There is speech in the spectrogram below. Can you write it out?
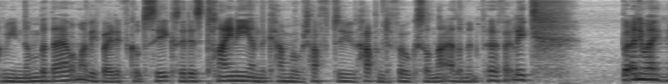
green number there. It might be very difficult to see because it is tiny and the camera would have to happen to focus on that element perfectly. But anyway,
